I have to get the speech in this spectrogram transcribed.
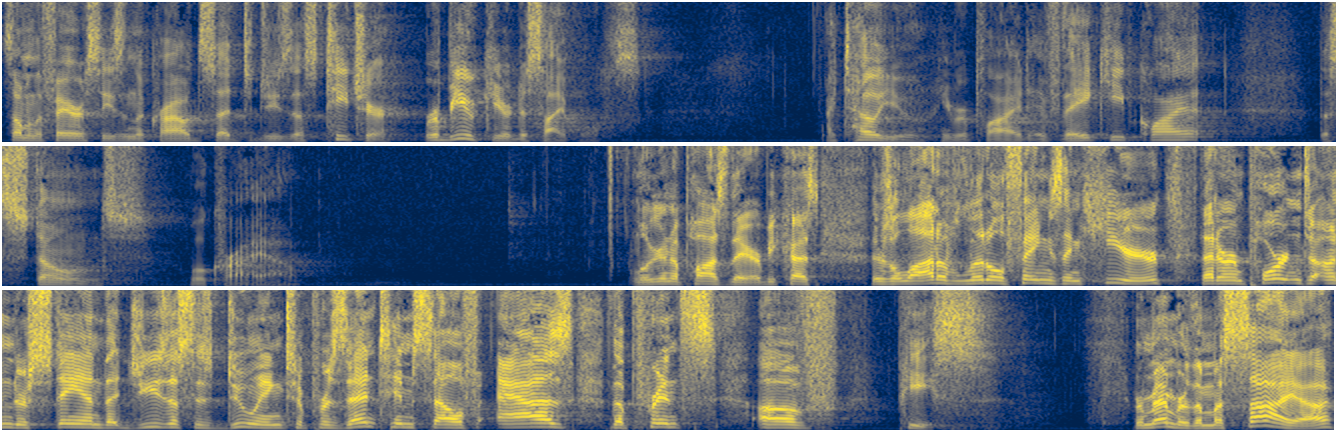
Some of the Pharisees in the crowd said to Jesus, Teacher, rebuke your disciples. I tell you, he replied, if they keep quiet, the stones will cry out. We're going to pause there because there's a lot of little things in here that are important to understand that Jesus is doing to present himself as the Prince of Peace. Remember, the Messiah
